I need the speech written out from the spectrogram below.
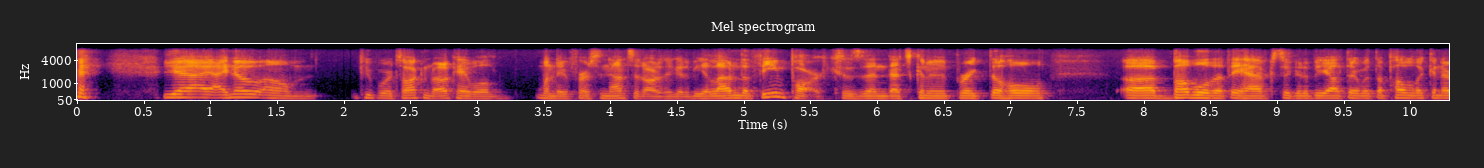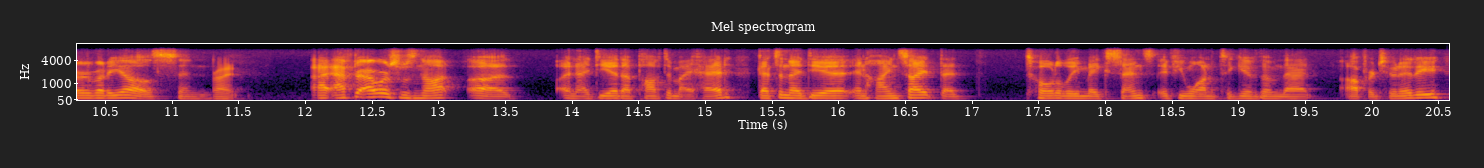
yeah I, I know um people were talking about okay well when they first announced it are they going to be allowed in the theme park because then that's going to break the whole uh, bubble that they have because they're going to be out there with the public and everybody else and right. I- After Hours was not uh, an idea that popped in my head. That's an idea in hindsight that totally makes sense if you wanted to give them that opportunity.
